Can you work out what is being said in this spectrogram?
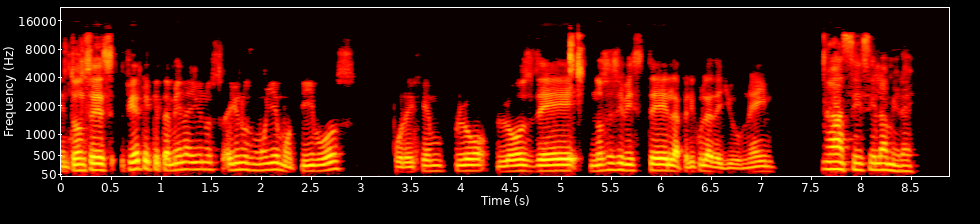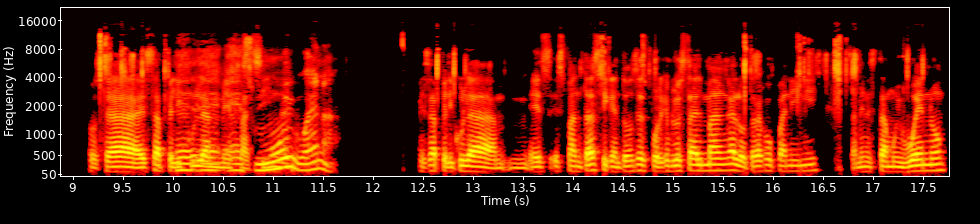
Entonces, fíjate que también hay unos, hay unos muy emotivos, por ejemplo, los de, no sé si viste la película de Your Name. Ah, sí, sí, la miré. O sea, esa película eh, me fascina. Es muy buena. Esa película mm, es, es, fantástica. Entonces, por ejemplo, está el manga, lo trajo Panini, también está muy bueno.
